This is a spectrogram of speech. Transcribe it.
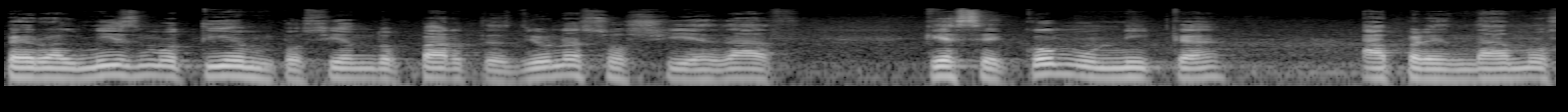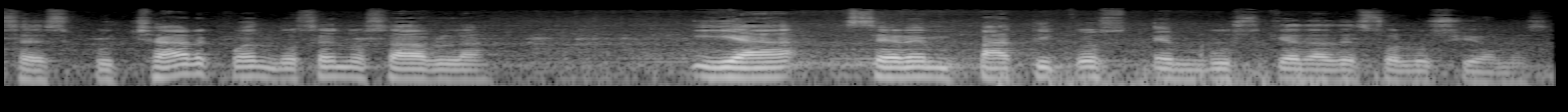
pero al mismo tiempo siendo partes de una sociedad que se comunica, aprendamos a escuchar cuando se nos habla y a ser empáticos en búsqueda de soluciones.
